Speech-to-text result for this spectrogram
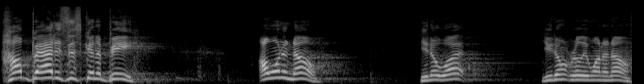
How bad is this going to be? I want to know. You know what? You don't really want to know.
